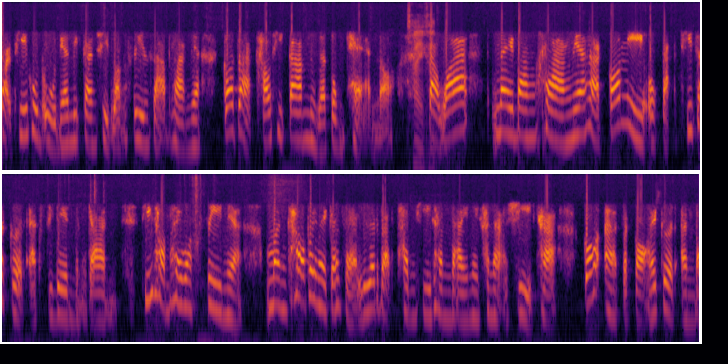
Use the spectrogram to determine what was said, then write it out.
จากที่คุณอู๋เนี่ยมีการฉีดวัคซีนสามครั้งเนี่ย ก็จะเข้าที่กล้ามเนื้อตรงแขนเนาะใช่ครัแต่บว่าในบางครั้งเนี่ยค่ะ ก็มีโอกาสที่จะเกิดอุบิเหตุเหมือนกัน ที่ทำให้วัคซีนเนี่ย มันเข้าไปในกระแสเลือดแบบทันทีทันใดในขณะฉีดค่ะ ก็อาจจะก่อให้เกิดอันต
